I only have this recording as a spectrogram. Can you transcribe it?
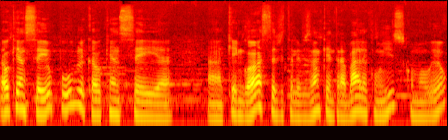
É o que anseia o público, é o que anseia ah, quem gosta de televisão, quem trabalha com isso, como eu,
